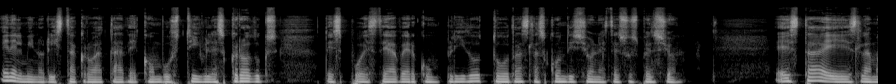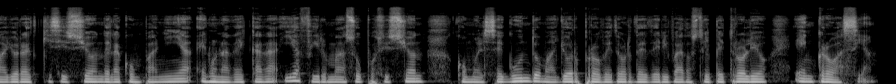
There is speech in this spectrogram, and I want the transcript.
en el minorista croata de combustibles Crodux después de haber cumplido todas las condiciones de suspensión. Esta es la mayor adquisición de la compañía en una década y afirma su posición como el segundo mayor proveedor de derivados del petróleo en Croacia.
